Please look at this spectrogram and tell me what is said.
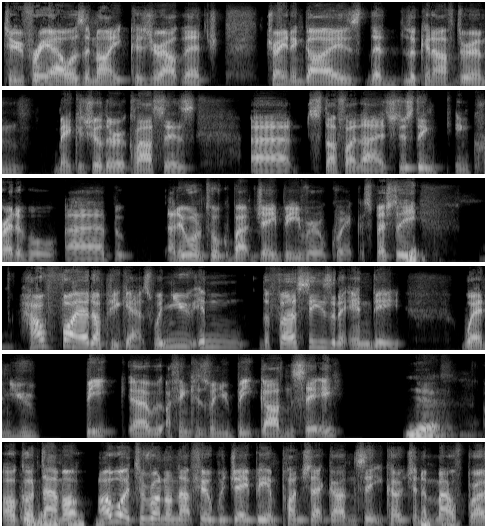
two, three hours a night because you're out there training guys, then looking after them, making sure they're at classes, uh, stuff like that. It's just in- incredible. Uh, but I do want to talk about JB real quick, especially yeah. how fired up he gets when you in the first season at Indy, when you beat. Uh, I think it's when you beat Garden City. Yes. Oh god damn! I, I wanted to run on that field with JB and punch that Garden City coach in the mouth, bro.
